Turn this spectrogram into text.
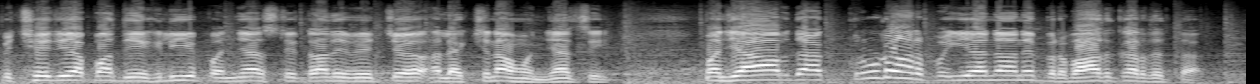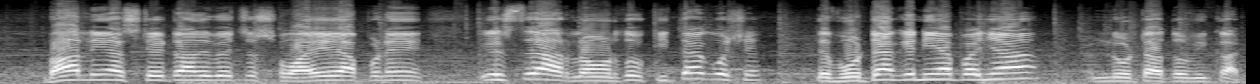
ਪਿੱਛੇ ਜੇ ਆਪਾਂ ਦੇਖ ਲਈਏ, ਪੰਜਾਂ ਸਟੇਟਾਂ ਦੇ ਵਿੱਚ ਇਲੈਕਸ਼ਨਾਂ ਹੋਈਆਂ ਸੀ, ਪੰਜਾਬ ਦਾ ਕਰੋੜਾਂ ਰੁਪਈਆ ਇਹਨਾਂ ਨੇ ਬਰਬਾਦ ਕਰ ਦਿੱਤਾ। ਬਾਹਰਲੀਆਂ ਸਟੇਟਾਂ ਦੇ ਵਿੱਚ ਸਵਾਏ ਆਪਣੇ ਇਸ਼ਤਿਹਾਰ ਲਾਉਣ ਤੋਂ ਕੀਤਾ ਕੁਛ ਤੇ ਵੋਟਾਂ ਕਿੰਨੀਆਂ ਪਈਆਂ? ਨੋਟਾਂ ਤੋਂ ਵੀ ਘੱਟ।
